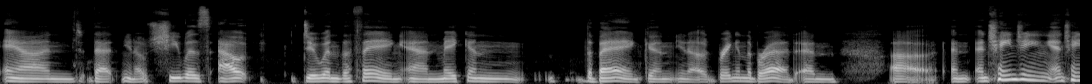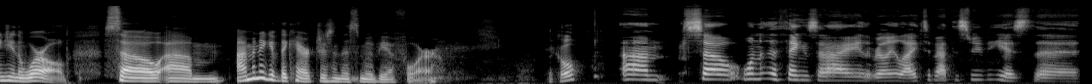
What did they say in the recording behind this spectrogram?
and that you know she was out doing the thing and making the bank and you know bringing the bread and uh, and and changing and changing the world. So um, I'm going to give the characters in this movie a four. Nicole. Um. So one of the things that I really liked about this movie is the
